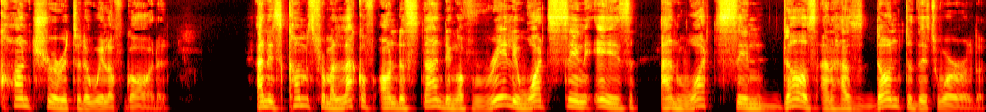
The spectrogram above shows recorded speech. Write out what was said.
contrary to the will of God. And it comes from a lack of understanding of really what sin is and what sin does and has done to this world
